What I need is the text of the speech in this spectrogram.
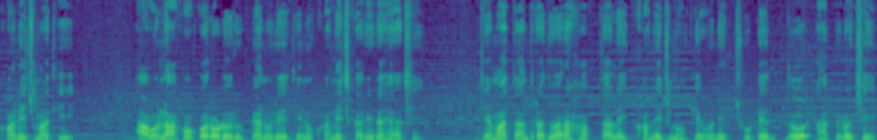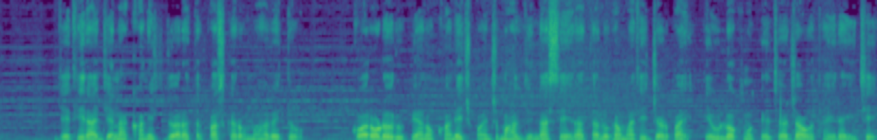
ખનીજમાંથી આવો લાખો કરોડો રૂપિયાનું રેતીનું ખનિજ કરી રહ્યા છે. જેમાં તંત્ર દ્વારા હપ્તા લઈ ખનીજ માફિયાઓને છૂટે દોર આપેલો છે. જેથી રાજ્યના ખનિજ દ્વારા તપાસ કરવામાં આવે તો કરોડો રૂપિયાનો ખનીજ પંચમહાલ જિલ્લા શહેરા તાલુકામાંથી ઝડપાય તેવું લોકમુખ્ય ચર્ચાઓ થઈ રહી છે.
